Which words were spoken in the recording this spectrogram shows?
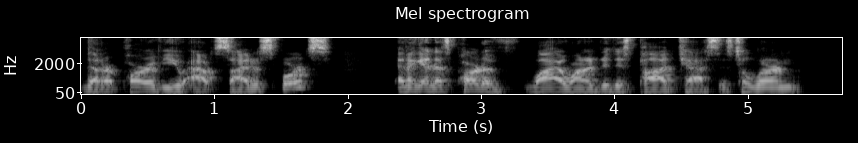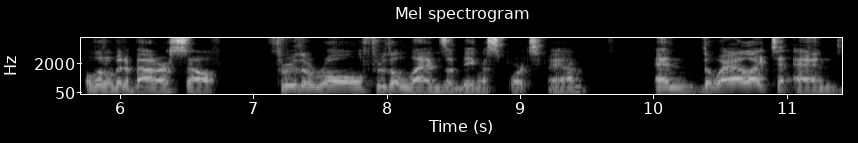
that are part of you outside of sports. And again, that's part of why I want to do this podcast is to learn a little bit about ourselves through the role, through the lens of being a sports fan. And the way I like to end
